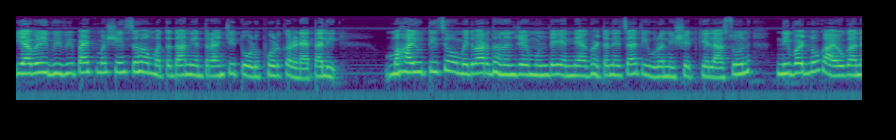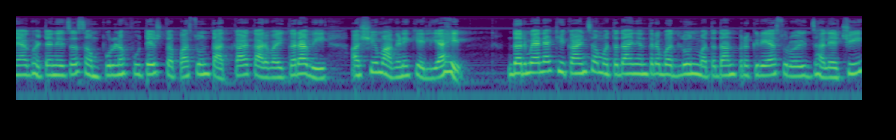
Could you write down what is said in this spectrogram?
यावेळी व्हीव्हीपॅट मशीनसह मतदान यंत्रांची तोडफोड करण्यात आली. महायुतीचे उमेदवार धनंजय मुंडे यांनी या घटनेचा तीव्र निषेध केला असून निवडणूक आयोगानं या घटनेचं संपूर्ण फुटेज तपासून तात्काळ कारवाई करावी अशी मागणी केली आहे. दरम्यान या ठिकाणचं मतदान यंत्र बदलून मतदान प्रक्रिया सुरळीत झाल्याची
